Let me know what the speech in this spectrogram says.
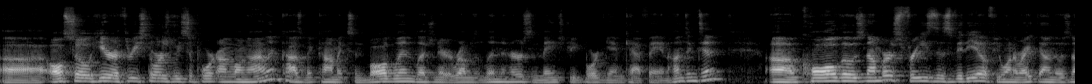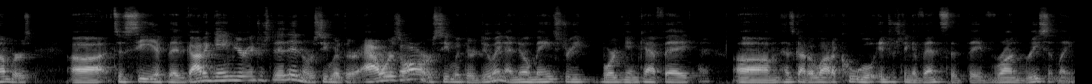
uh, also, here are three stores we support on Long Island Cosmic Comics in Baldwin, Legendary Realms in Lindenhurst, and Main Street Board Game Cafe in Huntington. Um, call those numbers, freeze this video if you want to write down those numbers uh, to see if they've got a game you're interested in or see what their hours are or see what they're doing. I know Main Street Board Game Cafe um, has got a lot of cool, interesting events that they've run recently.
